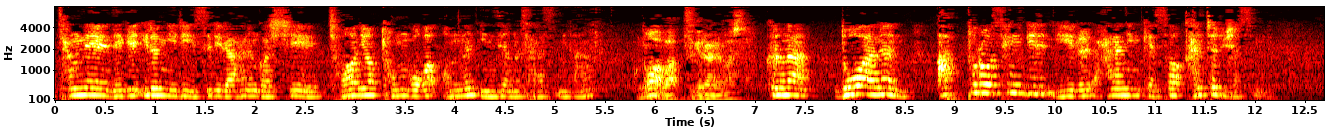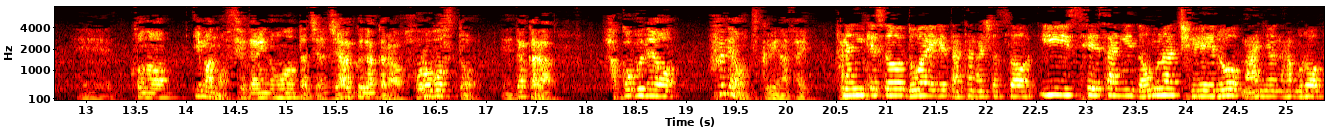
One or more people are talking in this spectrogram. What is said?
장래에 내게 이런 일이 있으리라 하는 것이 전혀 경고가 없는 인생을 살았습니다. ノアは告げられました 그러나 노아는 앞으로 생길 일을 하나님께서 가르쳐 주셨습니다. えーこの今の世代の者たちは邪悪だから滅ぼすと、えーだから箱舟を船を作りなさい 하나님께서 노아에게 나타나셔서 이 세상이 너무나 죄로 만연함으로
